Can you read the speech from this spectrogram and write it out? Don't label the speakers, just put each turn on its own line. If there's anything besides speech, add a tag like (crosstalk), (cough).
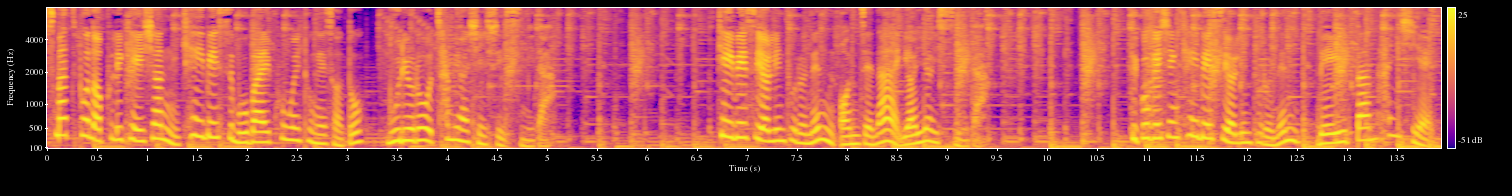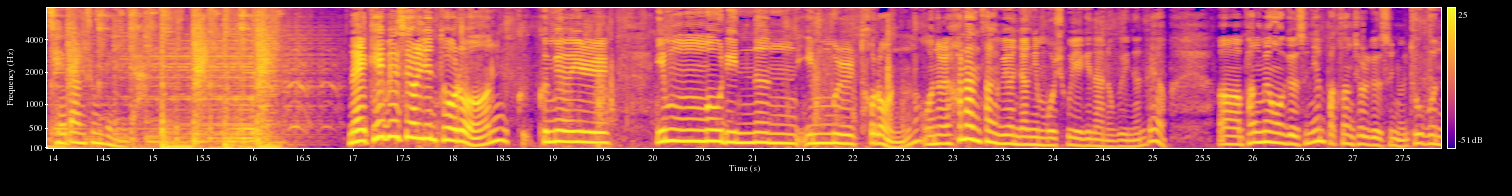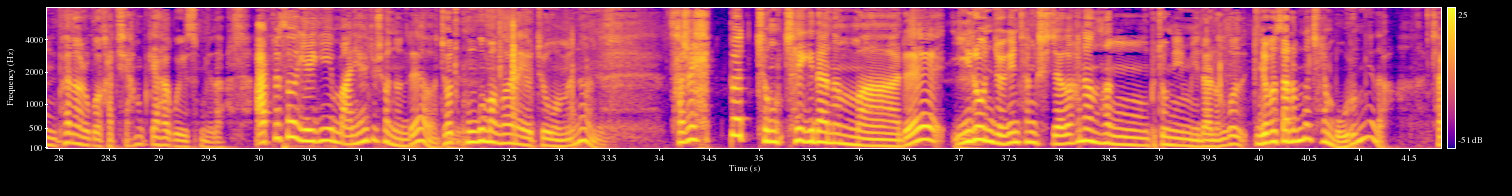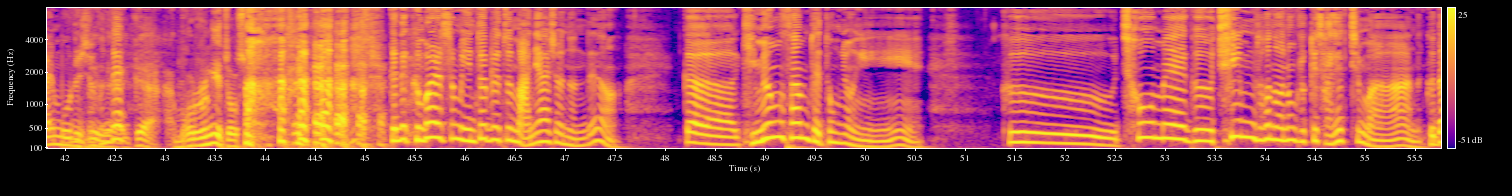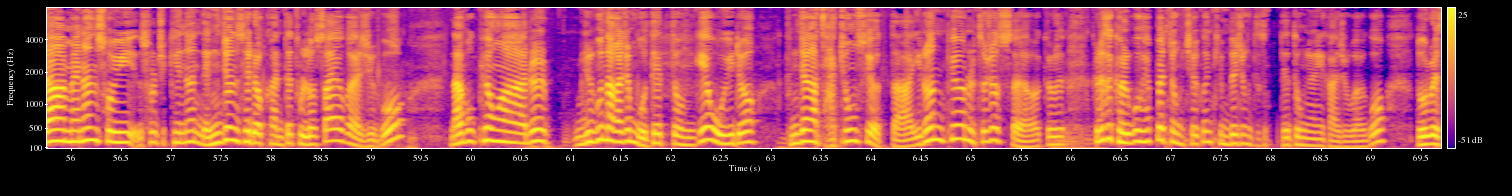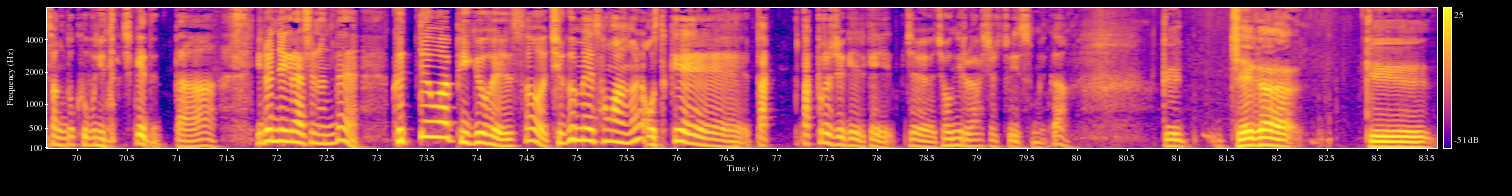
스마트폰 어플리케이션 KBS 모바일 콩을 통해서도 무료로 참여하실 수 있습니다. KBS 열린 토론은 언제나 열려 있습니다. 듣고 계신 KBS 열린 토론은 매일 밤 1시에 재방송됩니다.
네, KBS 열린 토론 그, 금요일 인물 있는 인물 토론 오늘 한한상 위원장님 모시고 얘기 나누고 있는데요. 어, 박명호 교수님, 박상철 교수님 두 분 패널과 같이 함께 하고 있습니다. 앞에서 얘기 많이 해주셨는데요. 저도 네. 궁금한 거 하나 여쭤보면은 네. 사실 햇볕 정책이라는 말의 이론적인 창시자가 한한상 부총님이라는 거 일본 사람들은 잘 모릅니다. 잘 모르죠. 근데
그, 모르는 게 좋습니다. (laughs)
근데 그 말씀을 인터뷰에서 많이 하셨는데요. 그러니까 김영삼 대통령이 그 처음에 그 취임 선언은 그렇게 잘했지만 그 다음에는 소위 솔직히는 냉전 세력한테 둘러싸여 가지고 남북 평화를 밀고 나가지 못했던 게 오히려 굉장한 자충수였다 이런 표현을 쓰셨어요. 그래서 결국 햇볕 정책은 김대중 대통령이 가져가고 노벨상도 그분이 (laughs) 따시게 됐다 이런 얘기를 하시는데 그때와 비교해서 지금의 상황을 어떻게 딱딱 부러지게 이렇게 정의를 하실 수 있습니까?
그 제가 그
